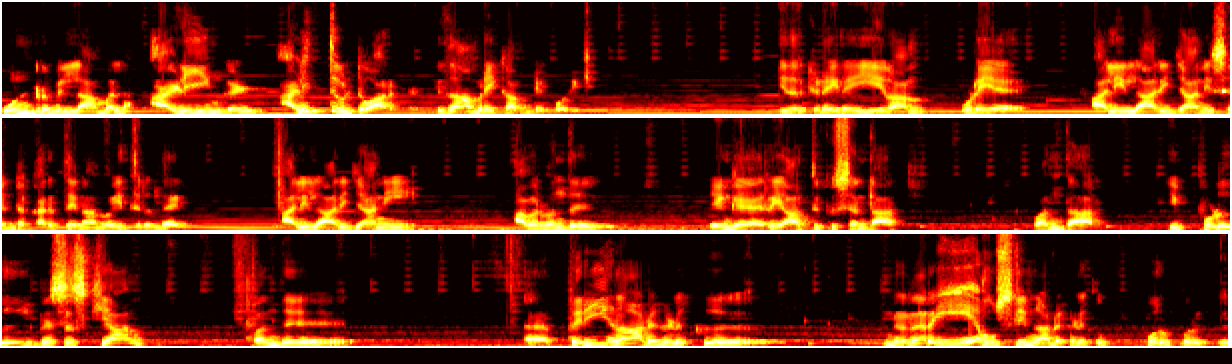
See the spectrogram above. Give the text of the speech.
ஒன்றுமில்லாமல் அழியுங்கள் அழித்து விட்டு வாருங்கள். இதுதான் அமெரிக்காவுடைய கோரிக்கை. இதற்கிடையிலே ஈரான் உடைய அலி லாரி ஜானி என்ற கருத்தை நான் வைத்திருந்தேன். அலி லாரி ஜானி அவர் வந்து எங்க ரியாத்துக்கு சென்றார். வந்தார். இப்பொழுது பெசஸ்கியான் வந்து பெரிய நாடுகளுக்கு நிறைய முஸ்லீம் நாடுகளுக்கு பொறுப்பு இருக்கு.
